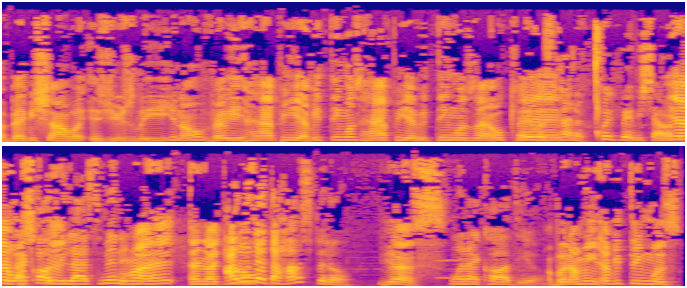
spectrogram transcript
a baby shower is usually you know very happy. Everything was happy. Everything was like okay. But it was kind of quick baby shower yeah, because I called quick. you last minute. right? And like I know, was at the hospital yes, when I called you. but I mean everything was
